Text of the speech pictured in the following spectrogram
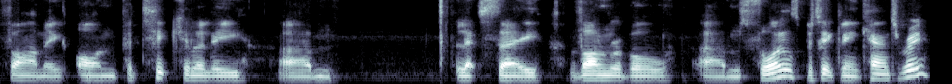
farming on particularly, um, let's say, vulnerable um, soils, particularly in Canterbury,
